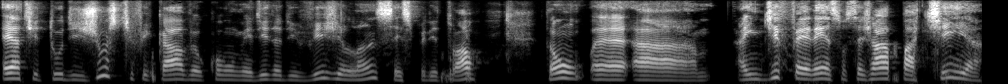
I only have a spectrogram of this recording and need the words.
é atitude justificável como medida de vigilância espiritual então, é, a, a indiferença, ou seja, a apatia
